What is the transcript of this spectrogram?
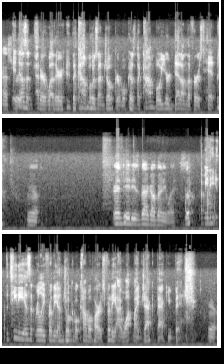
That's it doesn't matter whether the combo's unjokerable, because the combo you're dead on the first hit. Yeah. And TD's back up anyway, so I mean, he, the TD isn't really for the unjokerable combo part; it's for the "I want my jack back, you bitch." Yeah.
